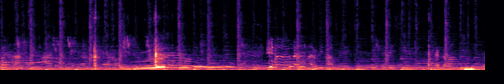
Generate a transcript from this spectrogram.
ไม่ถนัดที่น้ไม่ไม่ได้ชินแต่ก็ต้องฝึกไป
